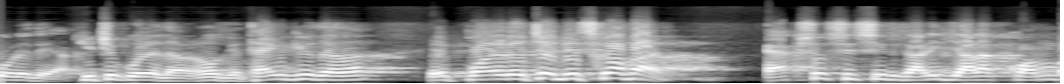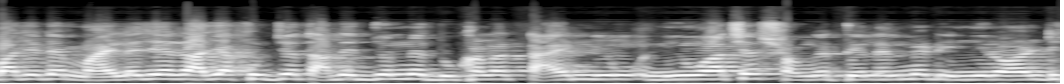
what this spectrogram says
করে দেয়া কিছু করে দাও ওকে থ্যাংক ইউ দাদা। এর এরপরে রয়েছে ডিসকভার একশো সিসির গাড়ি যারা কম বাজেটে মাইলেজের রাজা খুঁজছে তাদের জন্য দুখানা টায়ার নিউ নিউ আছে সঙ্গে তেল হেলমেট ইঞ্জিন ওয়ারেন্টি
